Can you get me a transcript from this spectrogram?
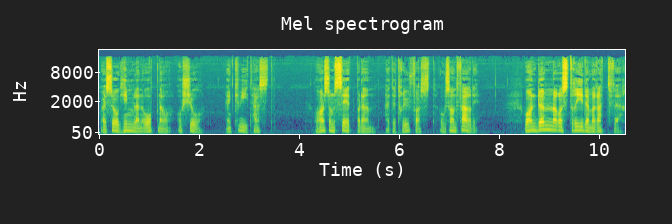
Og jeg så himmelen åpna og sjå, en hvit hest, og han som set på den, heter trufast og sannferdig, og han dømmer og strider med rettferd.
